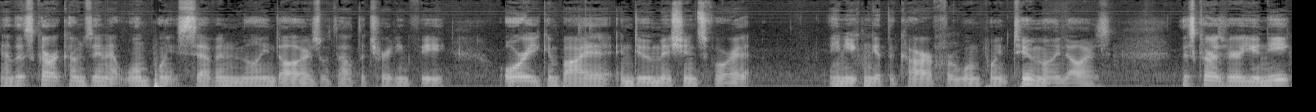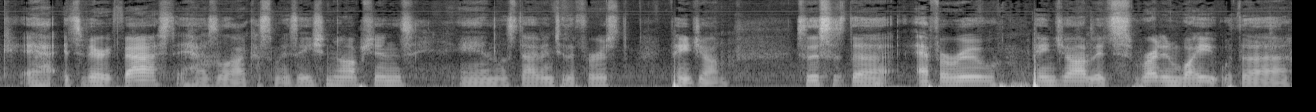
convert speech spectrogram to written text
Now this car comes in at 1.7 million dollars without the trading fee, or you can buy it and do missions for it, and you can get the car for 1.2 million dollars. This car is very unique. it's very fast. It has a lot of customization options. And let's dive into the first paint job. So this is the Efaru paint job. It's red and white with a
